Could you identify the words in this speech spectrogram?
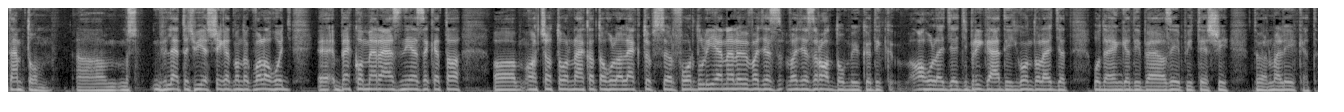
nem tudom, most lehet, hogy hülyességet mondok, valahogy bekamerázni ezeket a, a, a csatornákat, ahol a legtöbbször fordul ilyen elő, vagy ez, vagy ez random működik, ahol egy-egy brigád így gondol egyet, oda be az építési törmeléket?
